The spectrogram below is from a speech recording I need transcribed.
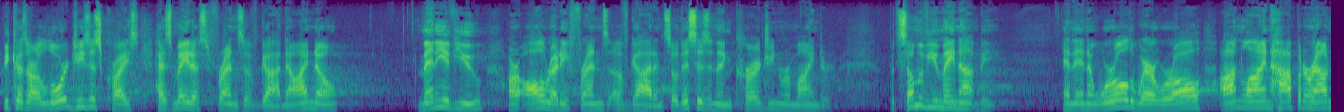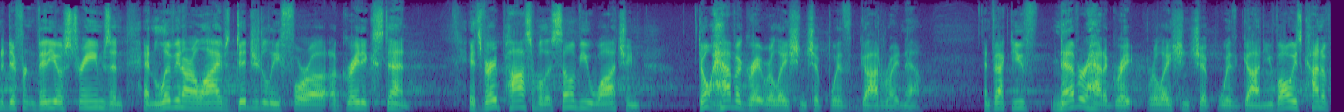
because our Lord Jesus Christ has made us friends of God. Now, I know many of you are already friends of God, and so this is an encouraging reminder. But some of you may not be. And in a world where we're all online, hopping around to different video streams and, and living our lives digitally for a, a great extent, it's very possible that some of you watching don't have a great relationship with God right now. In fact, you've never had a great relationship with God. You've always kind of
